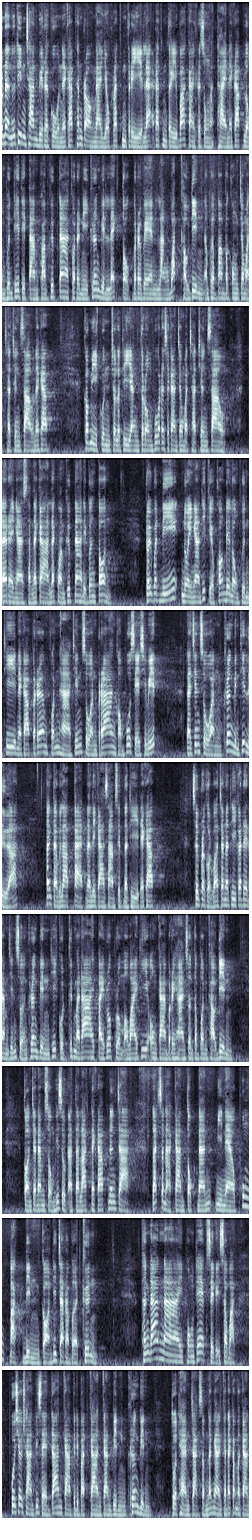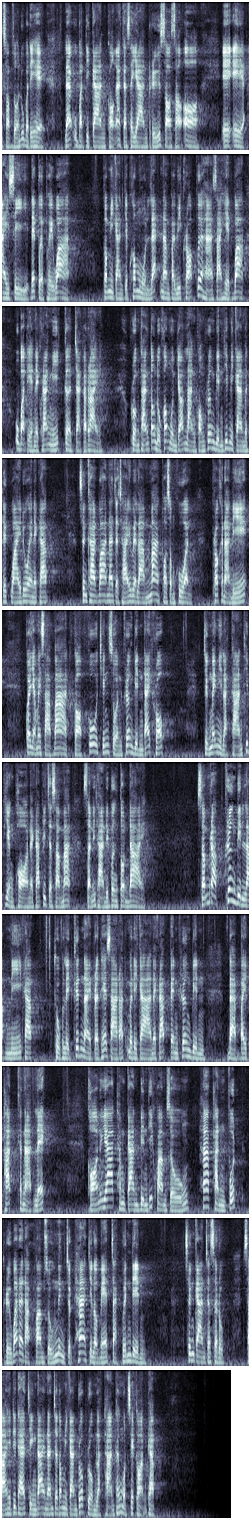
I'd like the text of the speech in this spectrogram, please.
คุณอนุทินชาญวีรกูลนะครับท่านรองนายกรัฐมนตรีและรัฐมนตรีว่าการกระทรวงมหาดไทยนะครับลงพื้นที่ติดตามความคืบหน้ากรณีเครื่องบินเล็กตกบริเวณหลังวัดเขาดินอำเภอบางปะกงจังหวัดฉะเชิงเซานะครับก็มีคุณชลธียังตรงผู้ว่าราชการจังหวัดฉะเชิงเซาได้รายงานสถานการณ์และความคืบหน้าในเบื้องต้น โดยวันนี้หน่วยงานที่เกี่ยวข้องได้ลงพื้นที่นะครับเริ่มค้นหาชิ้นส่วนร่างของผู้เสียชีวิต และชิ้นส่วนเครื่องบินที่เหลือ ตั้งแต่เวลา 8 นาฬิกา 30 นาทีนะครับ ซึ่งปรากฏว่าเจ้าหน้าที่ก็ได้นำชิ้นส่วนเครื่องบินที่ขุดขึ้นมาได้ไปรวบรวมเอาไว้ที่องค์การบริหารส่วนตำบลเขาดิน ก่อนจะนำส่งพิสูจน์อัตลักษณ์นะครับ เนื่องจากลักษณะการตกนั้นมีแนวพุ่งปักดินก่อนที่จะระเบิดขึ้น ทางด้านนายพงเทพสิริสวัสดิ์ผู้เชี่ยวชาญพิเศษด้านการปฏิบัติการการบินเครื่องบิน ตัวแทนจากสำนักงานคณะกรรมการสอบสวนอุบัติเหตุ และอุบัติการของอากาศยานหรือสสอ AAIC ได้เปิดเผยว่า ก็มีการเก็บข้อมูลและนำไปวิเคราะห์เพื่อหาสาเหตุว่าอุบัติเหตุในครั้งนี้เกิดจากอะไร รวมทั้งต้องดูข้อมูลย้อนหลังของเครื่องบินที่มีการบันทึกไว้ด้วยนะครับ ซึ่งคาดว่าน่าจะใช้เวลามากพอสมควร เพราะขณะนี้ก็ยังไม่สามารถกอบกู้ชิ้นส่วนเครื่องบินได้ครบ จึงไม่มีหลักฐานที่เพียงพอนะครับที่จะสามารถสันนิษฐานในเบื้องต้นได้สำหรับเครื่องบินลำนี้ครับถูกผลิตขึ้นในประเทศสหรัฐอเมริกานะครับเป็นเครื่องบินแบบใบพัดขนาดเล็ก ขออนุญาตทำการบินที่ความสูง 5,000 ฟุต หรือว่าระดับความสูง 1.5 กิโลเมตรจากพื้นดิน ซึ่งการจะสรุปสาเหตุที่แท้จริงได้นั้นจะต้องมีการรวบรวมหลักฐานทั้งหมดเสียก่อนครับ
